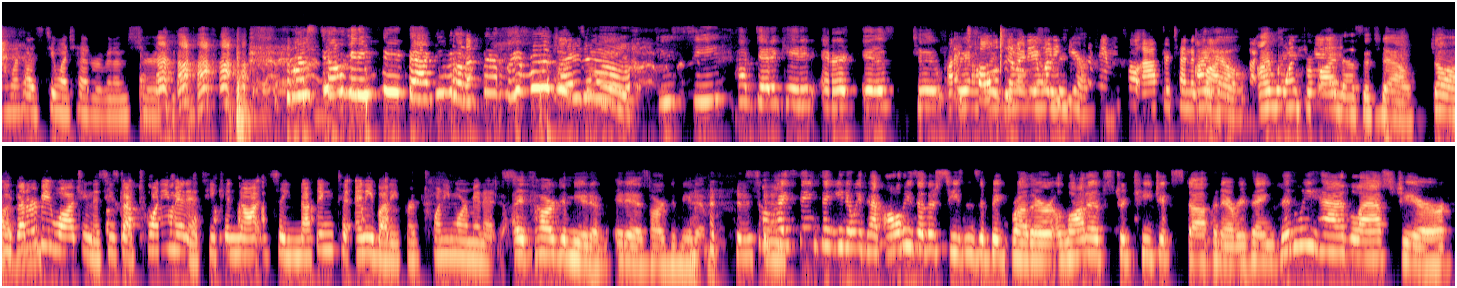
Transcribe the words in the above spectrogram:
someone has too much headroom, and I'm sure. We're still getting feedback even on a family emergency. I know. Do you see how dedicated Eric is I told him I didn't want to hear from him until after 10 o'clock. I know. I'm waiting 20 for my message now. John. He better be watching this. He's got 20 minutes. He cannot say nothing to anybody for 20 more minutes. It's hard to mute him. It is hard to mute him. So I think that you know we've had all these other seasons of Big Brother, a lot of strategic stuff and everything. Then we had last year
